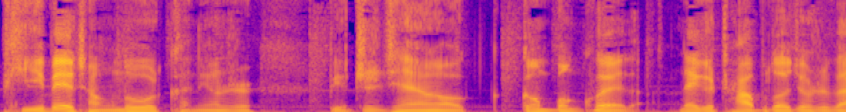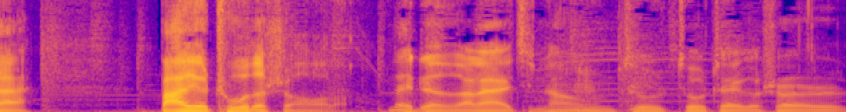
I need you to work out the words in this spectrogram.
疲惫程度肯定是比之前要更崩溃的。那个差不多就是在八月初的时候了。那阵咱俩也经常就就这个事儿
